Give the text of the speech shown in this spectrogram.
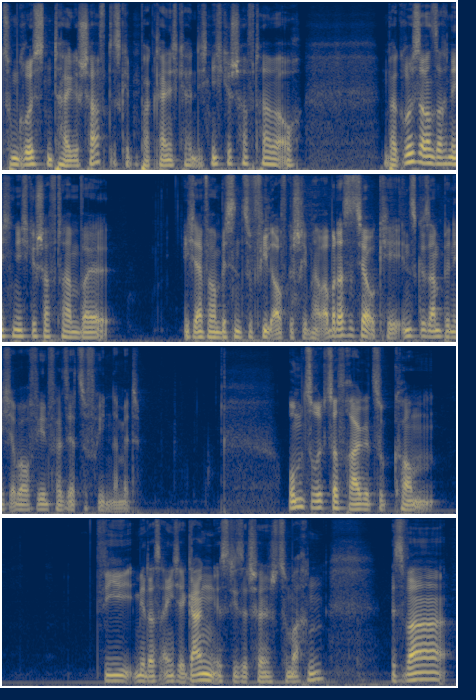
zum größten Teil geschafft. Es gibt ein paar Kleinigkeiten, die ich nicht geschafft habe, auch ein paar größere Sachen, die ich nicht geschafft habe, weil ich einfach ein bisschen zu viel aufgeschrieben habe. Aber das ist ja okay. Insgesamt bin ich aber auf jeden Fall sehr zufrieden damit. Um zurück zur Frage zu kommen, wie mir das eigentlich ergangen ist, diese Challenge zu machen. Es war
